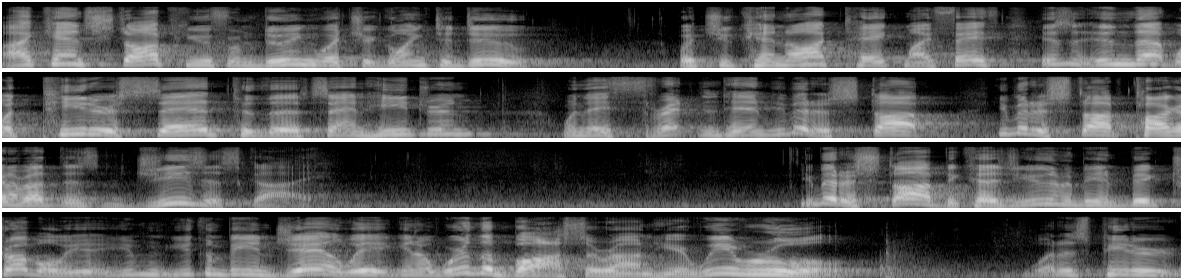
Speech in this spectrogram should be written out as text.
I can't stop you from doing what you're going to do, but you cannot take my faith. Isn't, isn't that what Peter said to the Sanhedrin when they threatened him? You better stop, you better stop talking about this Jesus guy. You better stop because you're going to be in big trouble. You, you, you can be in jail. We, you know, we're the boss around here. We rule what does Peter,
